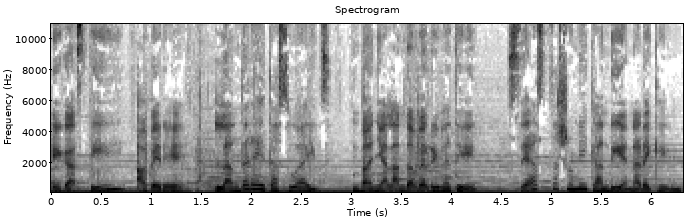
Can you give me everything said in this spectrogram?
Egazti, abere, landare eta zuaitz, baina landa berri beti, zehaztasunik handienarekin.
